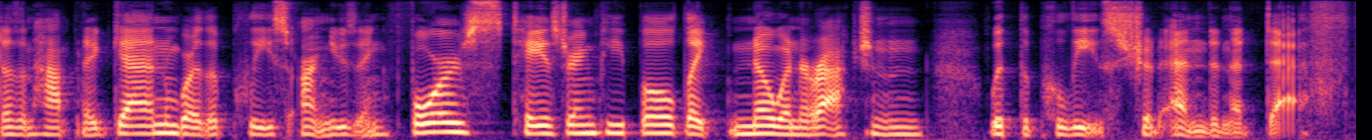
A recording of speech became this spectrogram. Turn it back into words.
doesn't happen again where the police aren't using force, tasering people. Like, no interaction with the police should end in a death.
